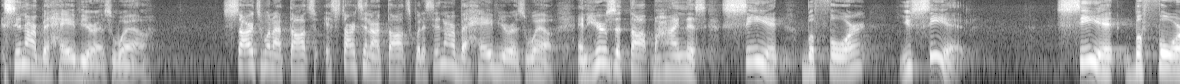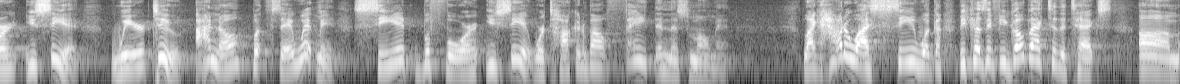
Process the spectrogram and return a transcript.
It's in our behavior as well. Starts when our thoughts it starts in our thoughts but it's in our behavior as well. And here's the thought behind this. See it before you see it. See it before you see it. Weird too. I know but say it with me. See it before you see it. We're talking about faith in this moment like how do i see what god because if you go back to the text um,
